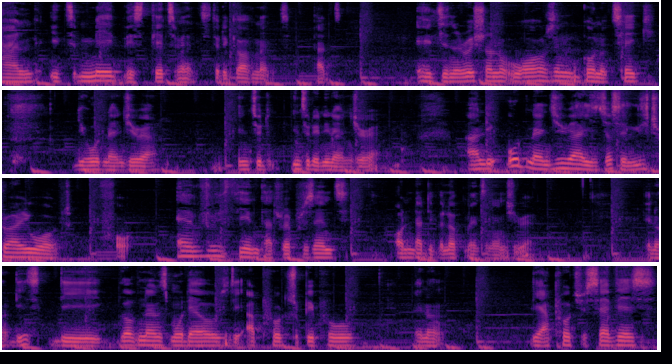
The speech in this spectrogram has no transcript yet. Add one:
and it made the statement to the government that a generation wasn't going to take the old Nigeria into the, into the new Nigeria. And the old Nigeria is just a literary word for everything that represents underdevelopment in Nigeria. You know, this the governance models, the approach to people, you know, the approach to service,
